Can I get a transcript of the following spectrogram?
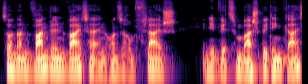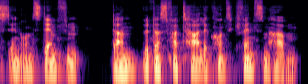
sondern wandeln weiter in unserem Fleisch, indem wir zum Beispiel den Geist in uns dämpfen, dann wird das fatale Konsequenzen haben,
